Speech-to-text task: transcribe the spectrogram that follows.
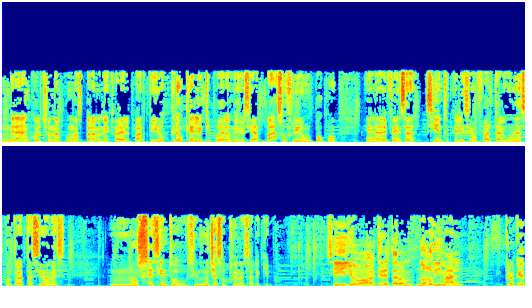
un gran colchón a Pumas para manejar el partido. Creo que el equipo de la universidad va a sufrir un poco en la defensa. Siento que le hicieron falta algunas contrataciones. No sé, siento sin muchas opciones al equipo. Sí, yo a Querétaro no lo vi mal. Creo que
